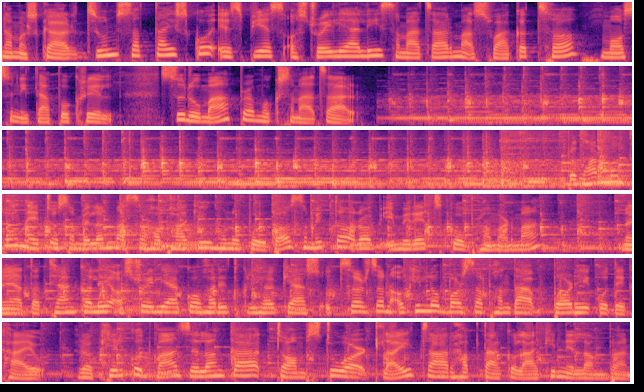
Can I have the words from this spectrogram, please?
नमस्कार जुन सत्ताइसको एसपीएस अस्ट्रेलियाली समाचारमा स्वागत छ म सुनिता पोखरेल। सुरुमा प्रमुख समाचार। प्रधानमन्त्री नेटो सम्मेलनमा सहभागी हुनु पूर्व संयुक्त अरब इमिरेट्सको भ्रमणमा नयाँ तथ्याङ्कले अस्ट्रेलियाको हरित गृह ग्यास उत्सर्जन अघिल्लो वर्षभन्दा बढेको देखायो र खेलकुदमा श्रीलङ्का टम स्टुअर्टलाई चार हप्ताको लागि निलम्बन।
